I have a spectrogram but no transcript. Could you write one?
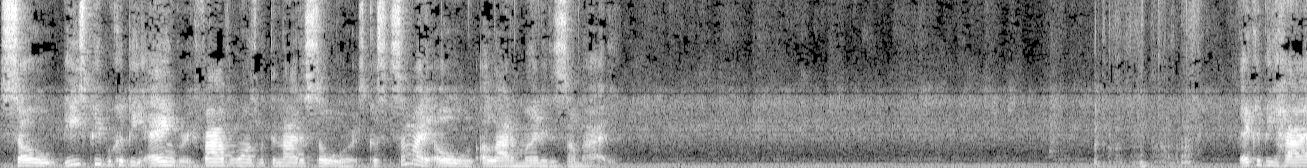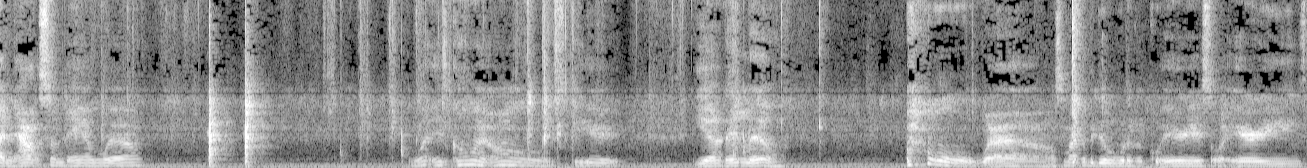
So these people could be angry. Five of Wands with the Knight of Swords. Because somebody owed a lot of money to somebody. They could be hiding out some damn well. What is going on, Spirit? Yeah, they left. Oh, wow. Somebody could be dealing with an Aquarius or Aries.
